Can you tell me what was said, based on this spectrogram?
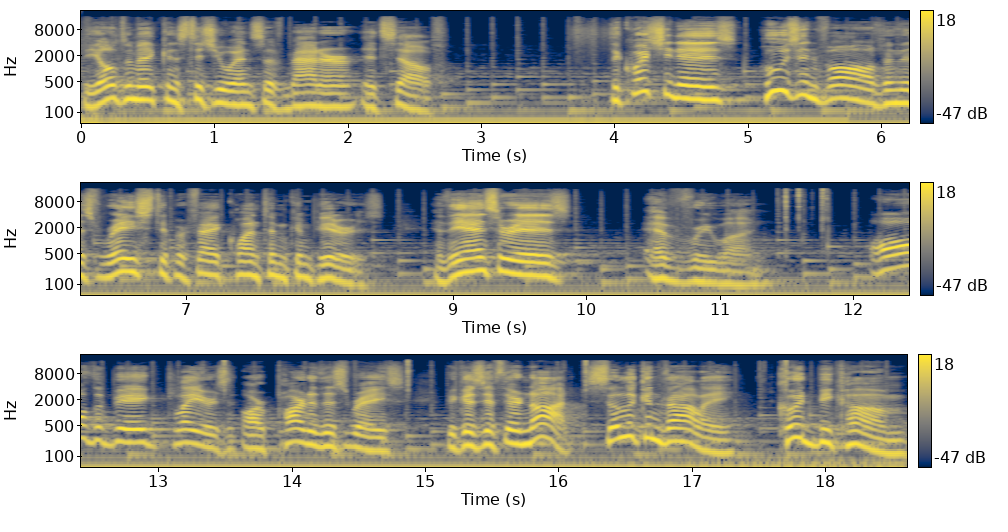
the ultimate constituents of matter itself. The question is who's involved in this race to perfect quantum computers? And the answer is everyone. All the big players are part of this race because if they're not, Silicon Valley could become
